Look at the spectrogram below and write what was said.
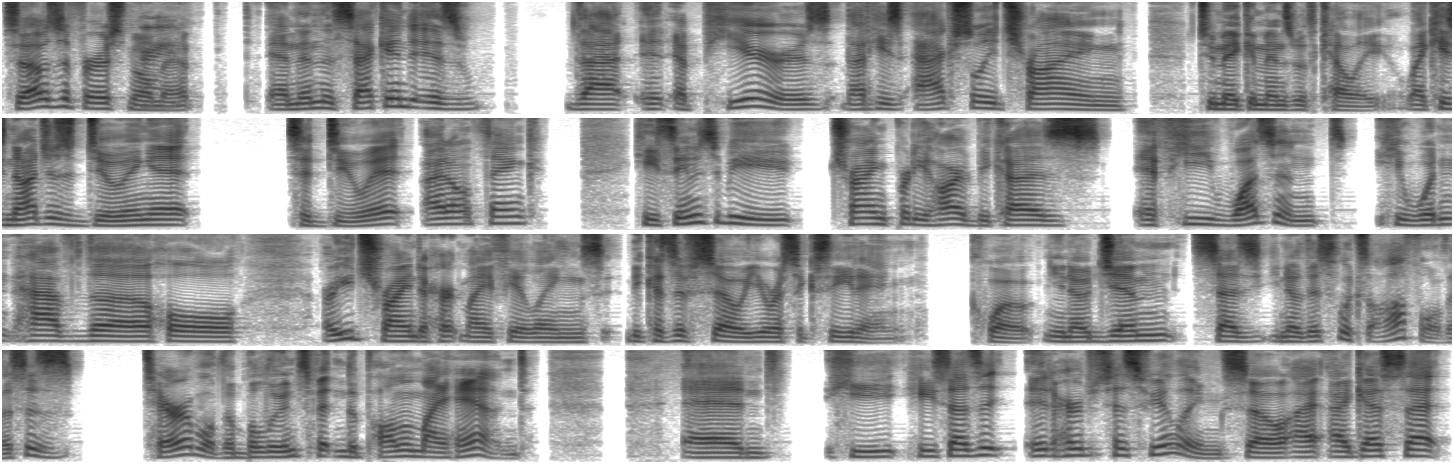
So that was the first moment. Right. And then the second is that it appears that he's actually trying to make amends with Kelly. Like he's not just doing it to do it, I don't think. He seems to be trying pretty hard because if he wasn't, he wouldn't have the whole are you trying to hurt my feelings? Because if so, you are succeeding quote. You know, Jim says, you know, this looks awful. This is terrible. The balloons fit in the palm of my hand. And he he says it, it hurts his feelings. So I, I guess that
